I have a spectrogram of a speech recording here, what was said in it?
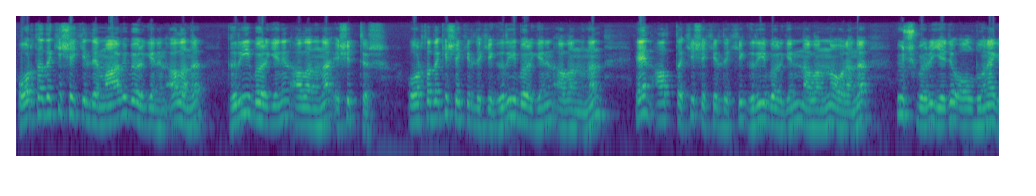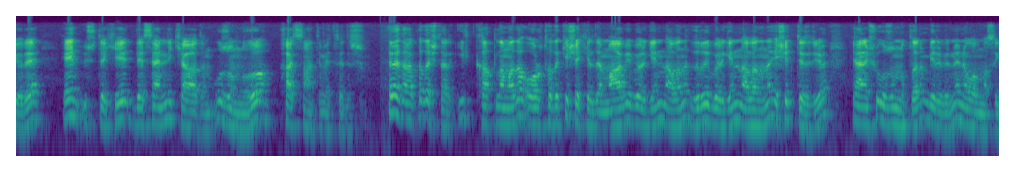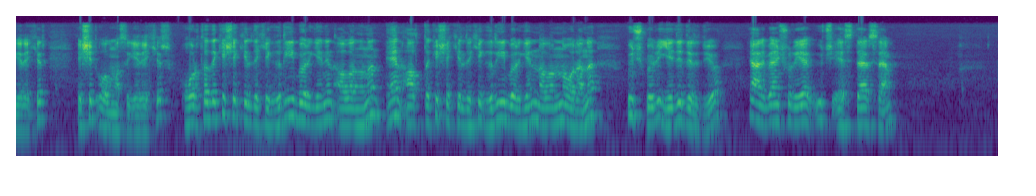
Ortadaki şekilde mavi bölgenin alanı gri bölgenin alanına eşittir ortadaki şekildeki gri bölgenin alanının en alttaki şekildeki gri bölgenin alanına oranı 3 bölü 7 olduğuna göre en üstteki desenli kağıdın uzunluğu kaç santimetredir? Evet arkadaşlar ilk katlamada ortadaki şekilde mavi bölgenin alanı gri bölgenin alanına eşittir diyor. Yani şu uzunlukların birbirine ne olması gerekir? Eşit olması gerekir. Ortadaki şekildeki gri bölgenin alanının en alttaki şekildeki gri bölgenin alanına oranı 3 bölü 7'dir diyor. Yani ben şuraya 3S dersem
